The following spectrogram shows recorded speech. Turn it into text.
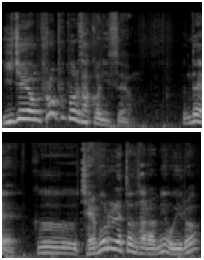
음. 이재용 프로포폴 사건이 있어요. 근데 그 제보를 했던 사람이 오히려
